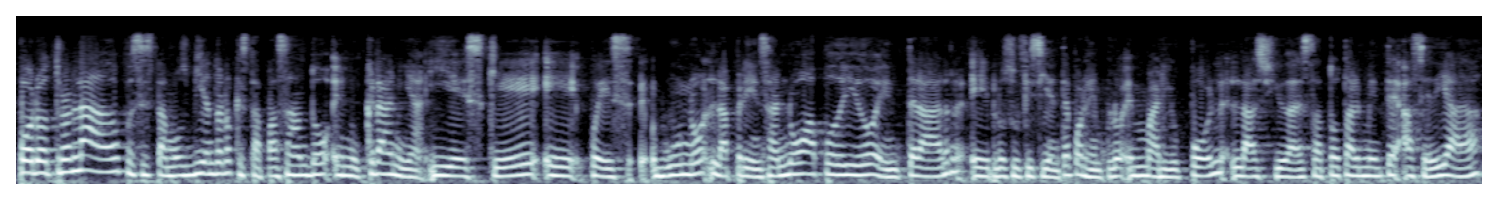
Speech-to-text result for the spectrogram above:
Por otro lado, pues estamos viendo lo que está pasando en Ucrania y es que pues uno, la prensa no ha podido entrar lo suficiente, por ejemplo, en Mariupol, la ciudad está totalmente asediada,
